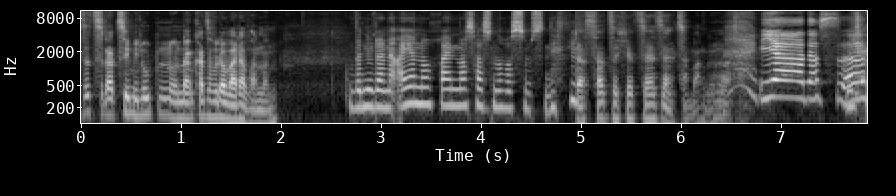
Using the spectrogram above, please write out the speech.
sitzt du da zehn Minuten und dann kannst du wieder weiter wandern. Und wenn du deine Eier noch reinmachst, hast du noch was zum Snacken. Das hat sich jetzt sehr seltsam angehört. Ja, das, äh,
